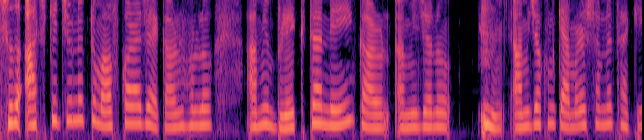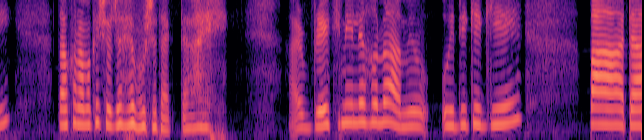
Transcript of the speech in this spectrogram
শুধু আজকের জন্য একটু মাফ করা যায়। কারণ হলো, আমি ব্রেকটা নেই। কারণ আমি যেন আমি যখন ক্যামেরার সামনে থাকি, তখন আমাকে সোজা হয়ে বসে থাকতে হয়। আর ব্রেক নিলে হলো আমি ওইদিকে গিয়ে পাটা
